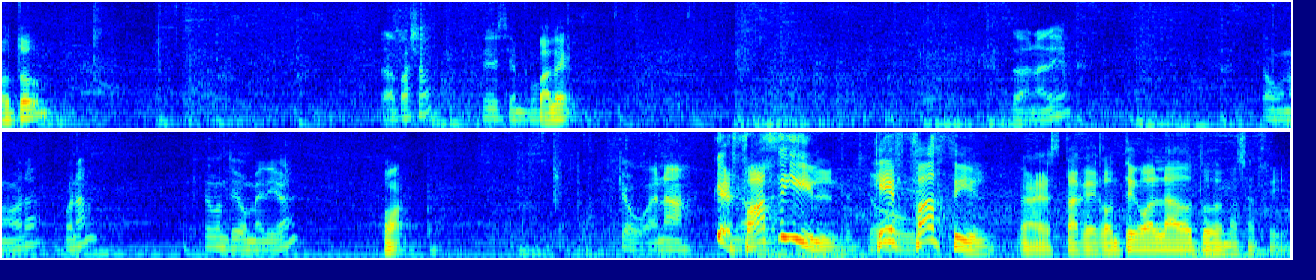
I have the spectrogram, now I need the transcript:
Roto. ¿Te la paso? Tienes tiempo. Vale. ¿No te da nadie? Está uno ahora. ¿Buena? Estoy contigo medio, eh. Toma. Qué buena. ¡Qué fácil! ¡Qué fácil! Ah, Está que contigo al lado todo es más sencillo.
